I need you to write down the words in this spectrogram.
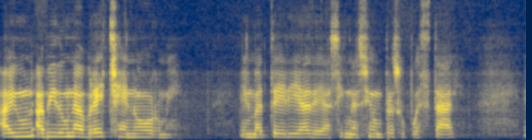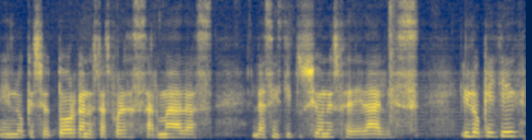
hay ha habido una brecha enorme en materia de asignación presupuestal, en lo que se otorga a nuestras Fuerzas Armadas, las instituciones federales y lo que llega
